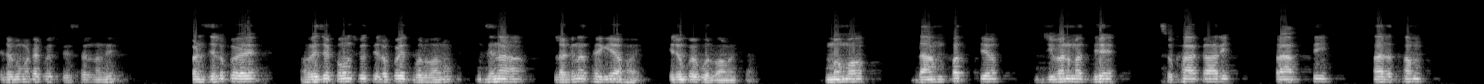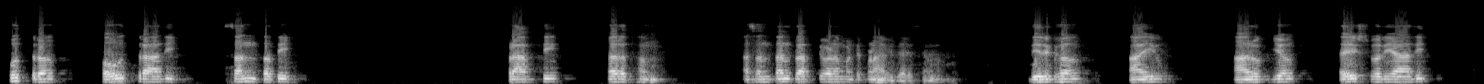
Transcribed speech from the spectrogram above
એ લોકો માટે કોઈ સ્પેશિયલ નથી. પણ જે લોકોએ હવે જે કહું છું તે લોકોએ જ બોલવાનું. જેના લગ્ન થઈ ગયા હોય, એ લોકોએ બોલવાનું છે. મમ દાંપત્ય જીવન મધ્યે સુખાકારી, પ્રાપ્તિ, અર્થમ, પુત્ર, પૌત્રાદિ, સંતતિ, પ્રાપ્તિ, અર્થમ. આ સંતાન પ્રાપ્તિ વાળા માટે પણ આવી જાય છે એમાં. દીર્ઘ, આયુ, આરોગ્ય, ઐશ્વર્યાદિ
